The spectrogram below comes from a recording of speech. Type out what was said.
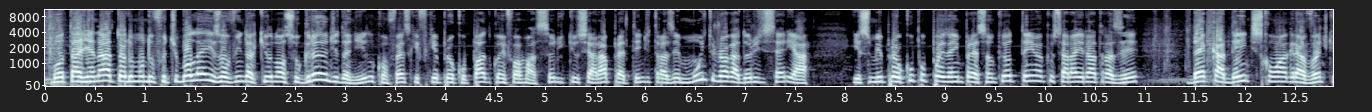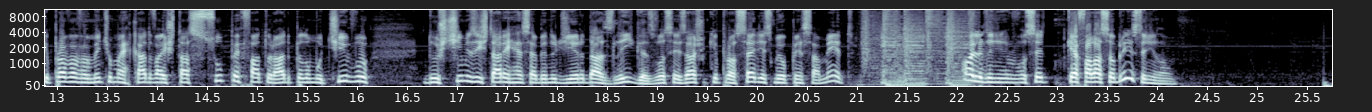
Boa tarde, Renato, todo mundo futebolês, ouvindo aqui o nosso grande Danilo. Confesso que fiquei preocupado com a informação de que o Ceará pretende trazer muitos jogadores de Série A. Isso me preocupa, pois a impressão que eu tenho é que o Ceará irá trazer decadentes com o agravante que provavelmente o mercado vai estar superfaturado pelo motivo dos times estarem recebendo dinheiro das ligas. Vocês acham que procede esse meu pensamento? Olha, Danilo, você quer falar sobre isso, Danilão?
